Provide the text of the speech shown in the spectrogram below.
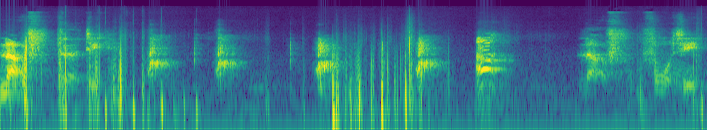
Love, 30. Love, 40.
